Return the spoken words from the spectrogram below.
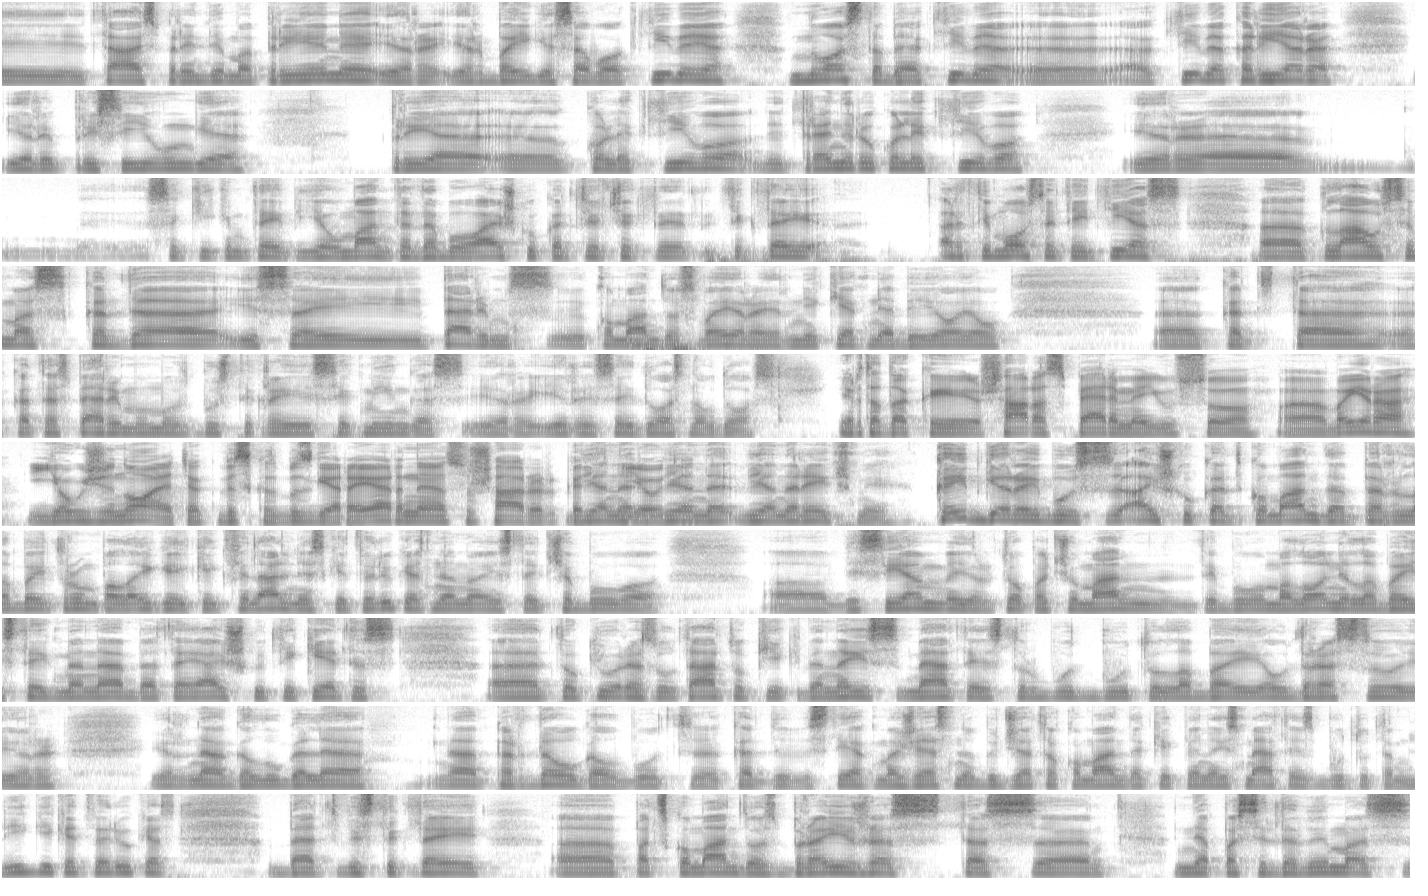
tą sprendimą priėmė ir, ir baigė savo aktyvėje, nuostabę aktyvę, aktyvę karjerą ir prisijungė prie kolektyvo, trenerių kolektyvo ir sakykime taip, jau man tada buvo aišku, kad čia, čia tik tai artimos ateities klausimas, kada jisai perims komandos vairą ir niekiek nebejojau, kad, ta, kad tas perimamas bus tikrai sėkmingas ir, ir jisai duos naudos. Ir tada, kai Šaras perėmė jūsų vairą, jau žinojate, jog viskas bus gerai ar ne su Šaru ir kad viena, jautė... viena, viena reikšmė. Kaip gerai bus, aišku, kad komanda per labai trumpą laiką iki finalinės ketveriukės nenuės, tai čia buvo uh, visiems ir tuo pačiu man tai buvo maloni labai staigmena, bet tai aišku tikėtis tokių rezultatų kiekvienais metais turbūt būtų labai jau drąsu ir, ir na, galų gale na, per daug galbūt, kad vis tiek mažesnio biudžeto komanda kiekvienais metais būtų tam lygiai ketveriukės, bet vis tik tai uh, pats komandos braižas, tas uh, nepasidavimas,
